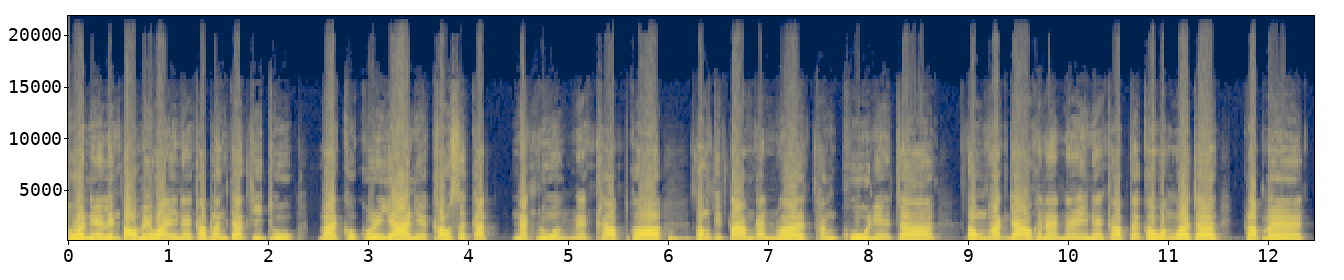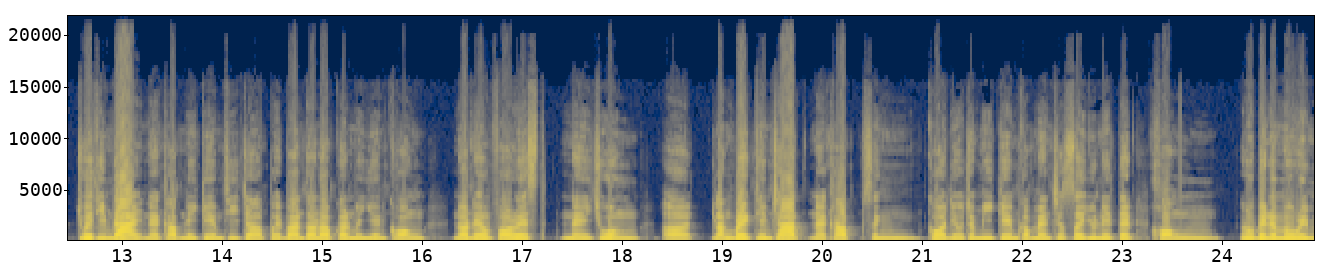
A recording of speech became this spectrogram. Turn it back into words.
ตัวเนี่ยเล่นต่อไม่ไหวนะครับ หลังจากที่ถูกมาร์คโคโคเรยเนี่ยเข้าสกัดหนักหน่วงนะครับ ก็ต้องติดตามกันว่าทั้งคู่เนี่ยจะต้องพักยาวขนาดไหนนะครับ แต่ก็หวังว่าจะกลับมาช่วยทีมได้นะครับ ในเกมที่จะเปิดบ้านต้อนรับการมาเยือนของ Nottingham Forest ในช่วง หลังเบรกทีมชาตินะครับ ซึ่งก็เดี๋ยวจะมีเกมกับแมนเชสเตอร์ยูไนเต็ดของรูเบนอ m มริม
